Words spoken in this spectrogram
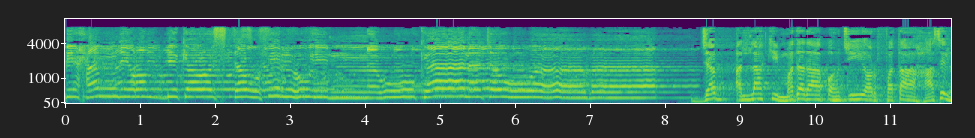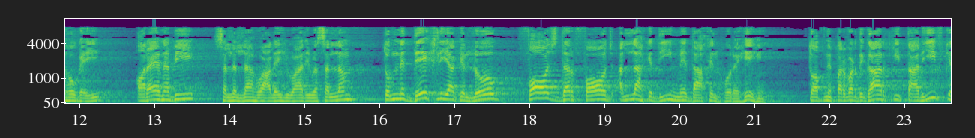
بحمد ربك واستغفره إنه كان توابا जब अल्लाह की मदद आ पहुंची और फतह हासिल हो गई और ए नबी सल्लल्लाहु अलैहि वसल्लम तुमने देख लिया कि लोग फौज दर फौज अल्लाह के दीन में दाखिल हो रहे हैं तो अपने परवरदिगार की तारीफ के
